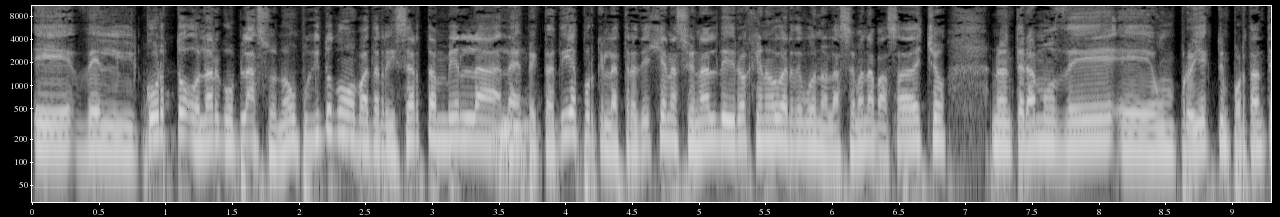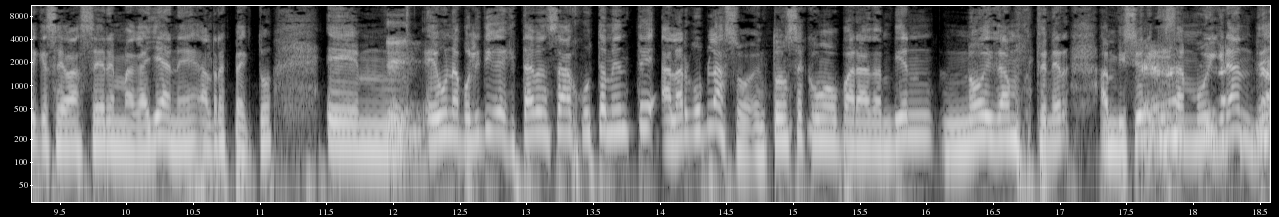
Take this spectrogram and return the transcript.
eh, del corto o largo plazo, ¿no? Un poquito como para aterrizar también la, las expectativas, porque la Estrategia Nacional de Hidrógeno Verde, bueno, la semana pasada, de hecho, nos enteramos de eh, un proyecto importante que se va a hacer en Magallanes al respecto. Em, es una política que está pensada justamente a largo plazo, entonces como para también no, digamos, tener ambiciones quizás muy grandes,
